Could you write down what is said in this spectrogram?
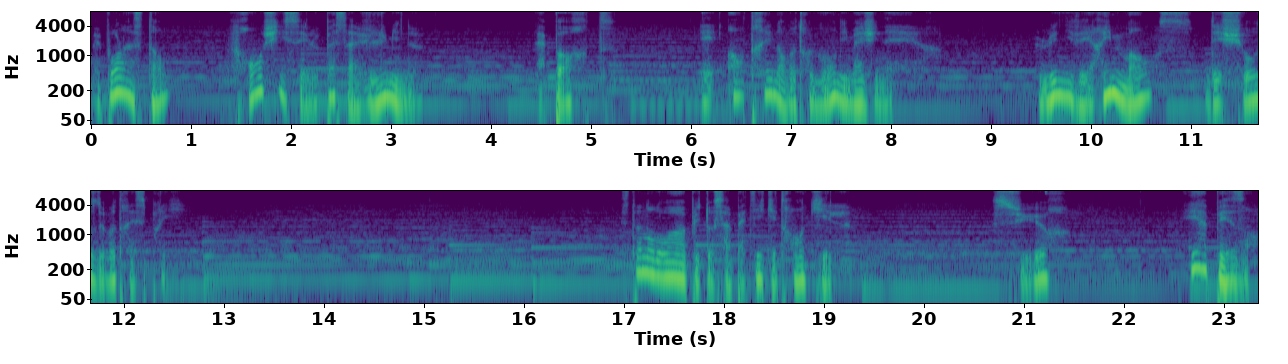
Mais pour l'instant, franchissez le passage lumineux, la porte et entrez dans votre monde imaginaire, l'univers immense des choses de votre esprit. C'est un endroit plutôt sympathique et tranquille, sûr et apaisant.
